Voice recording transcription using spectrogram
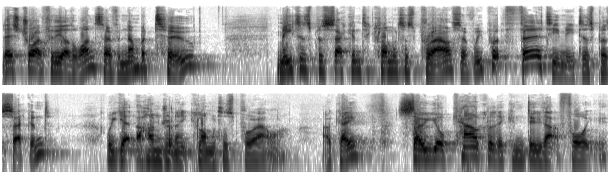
let's try it for the other one. So for number two, meters per second to kilometers per hour. So if we put 30 meters per second, we get the 108 kilometers per hour. Okay? So your calculator can do that for you.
